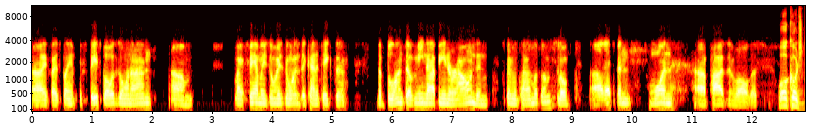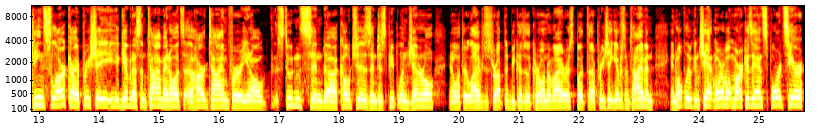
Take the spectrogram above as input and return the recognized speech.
uh, if I was playing, if baseball was going on, um, my family's always the ones that kind of take the the blunt of me not being around and spending time with them. So uh, that's been one uh, positive of all this. Well, Coach Dean Slark, I appreciate you giving us some time. I know it's a hard time for you know students and uh, coaches and just people in general, you know, with their lives disrupted because of the coronavirus. But uh, appreciate you giving us some time, and and hopefully we can chat more about Markesan sports here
